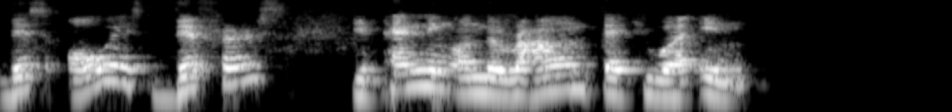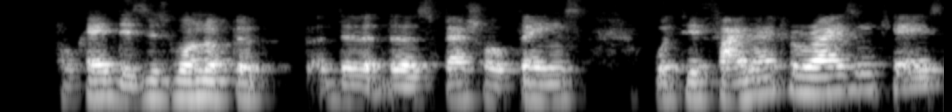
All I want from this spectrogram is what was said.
this always differs depending on the round that you are in. Okay, this is one of the, the, the special things with the finite horizon case.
